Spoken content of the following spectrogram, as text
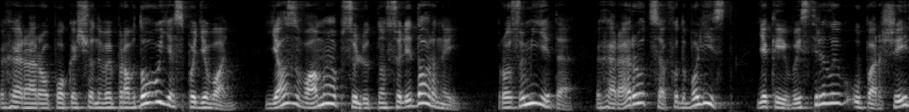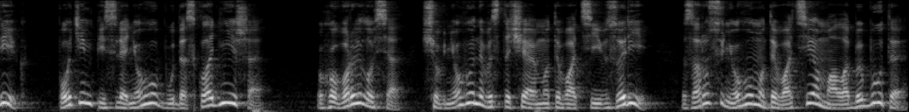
Гереро поки що не виправдовує сподівань. Я з вами абсолютно солідарний. Розумієте, Гереро це футболіст, який вистрілив у перший рік, потім після нього буде складніше. Говорилося, що в нього не вистачає мотивації в зорі. Зараз у нього мотивація мала би бути,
